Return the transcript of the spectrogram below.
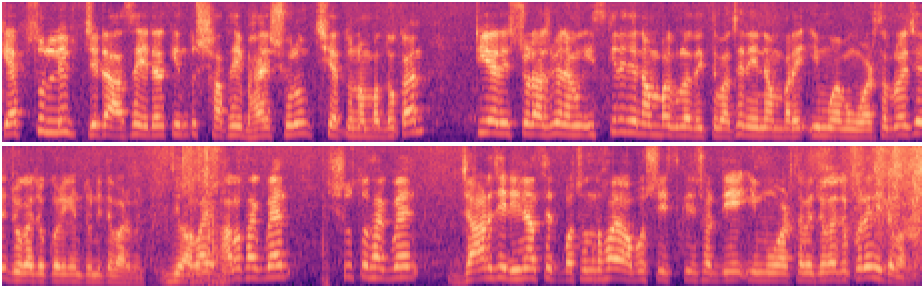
ক্যাপসুল লিফট যেটা আছে এটার কিন্তু সাথেই ভাইয়ের শোরুম ছিয়াত্তর নম্বর দোকান। টিআর স্টোর আসবেন এবং স্ক্রিনে যে নাম্বারগুলো দেখতে পাচ্ছেন এই নাম্বারে ইমো এবং হোয়াটসঅ্যাপ রয়েছে যোগাযোগ করে কিন্তু নিতে পারবেন। সবাই ভালো থাকবেন সুস্থ থাকবেন যার যে রিনা সেট পছন্দ হয় অবশ্যই স্ক্রিনশট দিয়ে ইমো হোয়াটসঅ্যাপে যোগাযোগ করে নিতে পারবেন।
